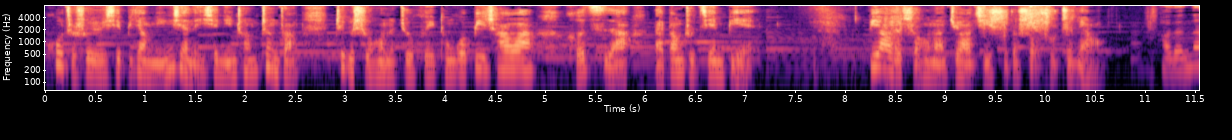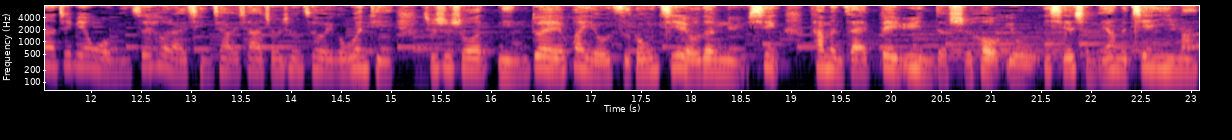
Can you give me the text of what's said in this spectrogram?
或者说有一些比较明显的一些临床症状，这个时候呢，就可以通过 B 超啊、核磁啊来帮助鉴别。必要的时候呢，就要及时的手术治疗。好的，那这边我们最后来请教一下周医生最后一个问题，就是说您对患有子宫肌瘤的女性，她们在备孕的时候有一些什么样的建议吗？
